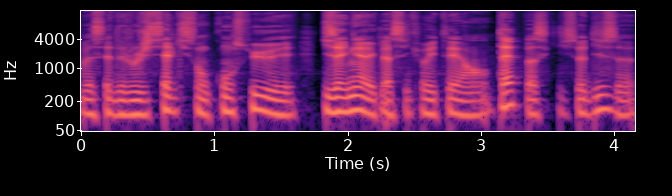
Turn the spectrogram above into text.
bah, c'est des logiciels qui sont conçus et designés avec la sécurité en tête parce qu'ils se disent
